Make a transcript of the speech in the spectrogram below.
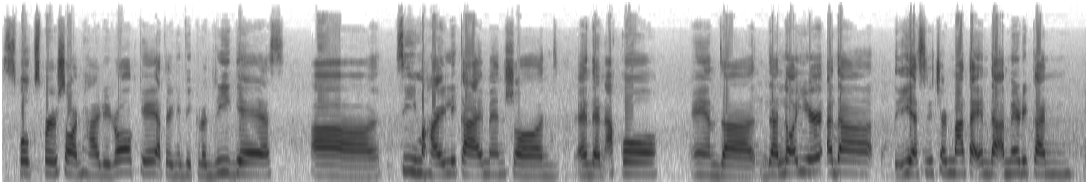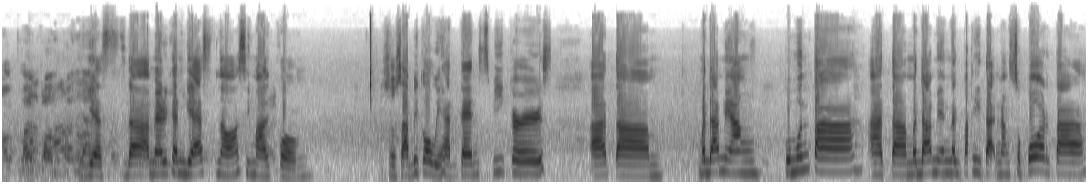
spokesperson Harry Roque, Attorney Vic Rodriguez, uh, si Maharlika I mentioned, and then ako, and uh, the lawyer, uh, the, yes, Richard Mata, and the American, yes, the American guest, no, si Malcolm. So sabi ko, we had 10 speakers at um, madami ang pumunta at uh, madami ang nagpakita ng suporta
